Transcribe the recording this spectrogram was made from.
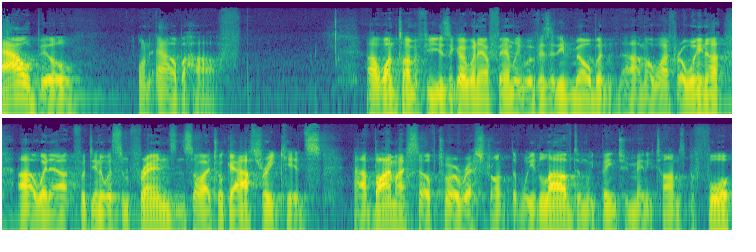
our bill on our behalf. Uh, one time a few years ago, when our family were visiting Melbourne, uh, my wife Rowena uh, went out for dinner with some friends, and so I took our three kids uh, by myself to a restaurant that we loved and we'd been to many times before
